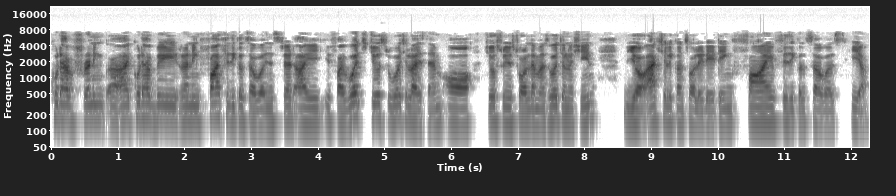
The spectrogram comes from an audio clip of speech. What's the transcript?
could have running uh, i could have been running five physical servers. Instead i if i were chose to virtualize them or chose to install them as virtual machine you're actually consolidating five physical servers here.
